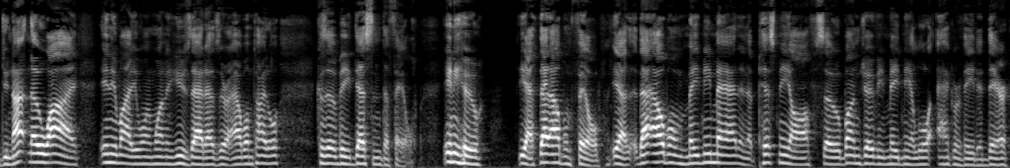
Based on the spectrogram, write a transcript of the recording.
Do not know why anybody would want to use that as their album title because it would be destined to fail. Anywho, yeah, that album failed. Yeah, that album made me mad and it pissed me off. So Bon Jovi made me a little aggravated there.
